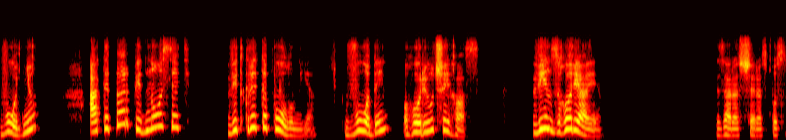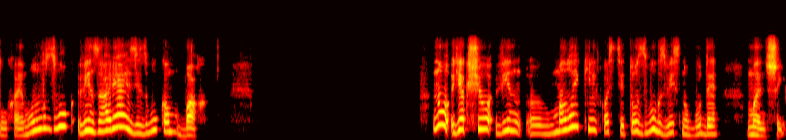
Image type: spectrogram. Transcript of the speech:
водню, а тепер підносять відкрите полум'я, водень, горючий газ. Він згоряє. Зараз ще раз послухаємо звук. Він згоряє зі звуком бах. Ну, якщо він е, в малій кількості, то звук, звісно, буде менший.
